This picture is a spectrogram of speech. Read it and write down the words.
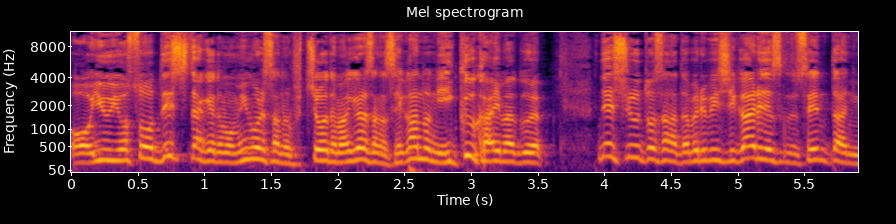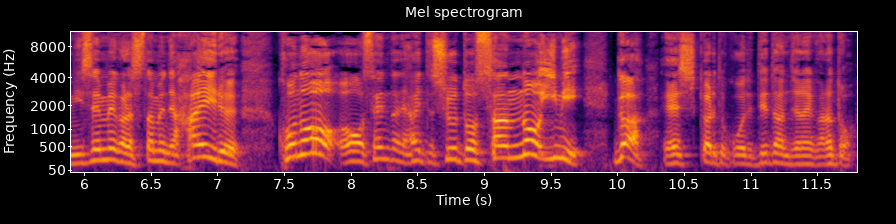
おいう予想でしたけども、三森さんの不調で牧原さんがセカンドに行く開幕。で、周東さんが WBC 帰りですけど、センターに2戦目からスタメンで入る。この、センターに入った修道さんの意味が、えー、しっかりとここで出たんじゃないかなと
